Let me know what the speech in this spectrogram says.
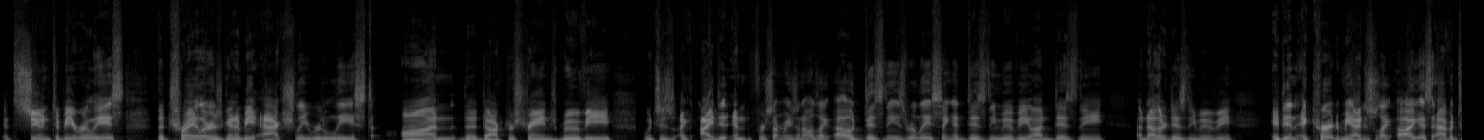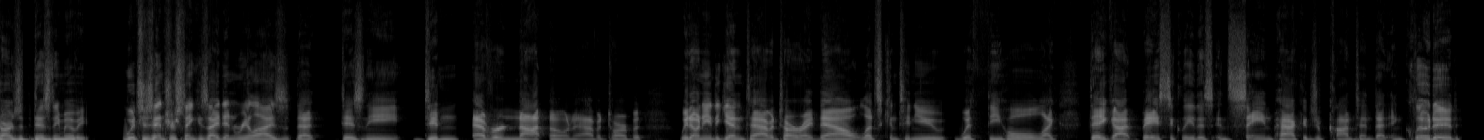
it's soon to be released. The trailer is going to be actually released on the Doctor Strange movie, which is like, I did. And for some reason, I was like, oh, Disney's releasing a Disney movie on Disney, another Disney movie. It didn't occur to me. I just was like, oh, I guess Avatar's a Disney movie, which is interesting because I didn't realize that Disney didn't ever not own Avatar, but we don't need to get into Avatar right now. Let's continue with the whole like they got basically this insane package of content that included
